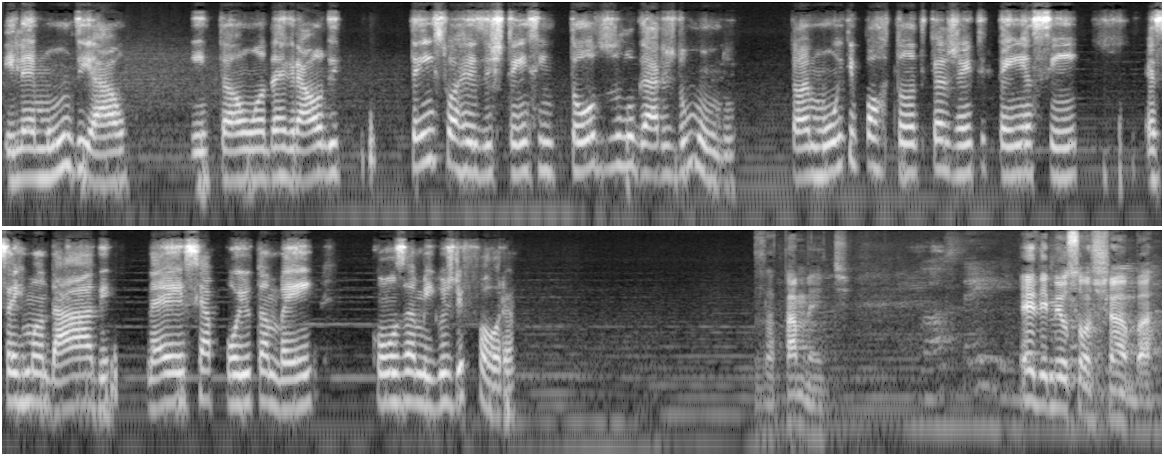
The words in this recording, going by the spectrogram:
ele é mundial. Então o underground tem sua resistência em todos os lugares do mundo. Então é muito importante que a gente tenha assim essa irmandade, né, esse apoio também com os amigos de fora. Exatamente. Edmilson Chamba.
